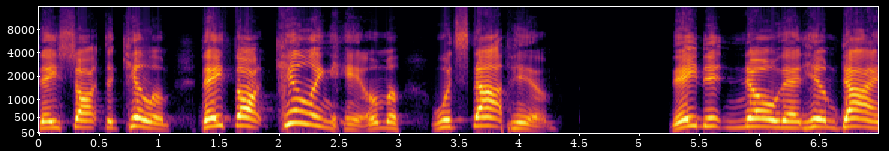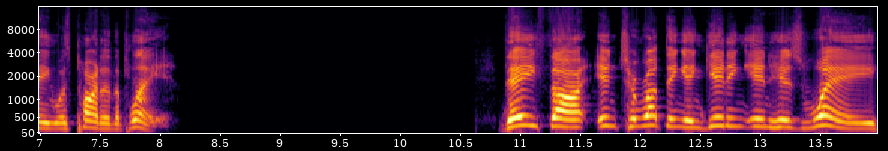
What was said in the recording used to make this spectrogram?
They sought to kill him. They thought killing him would stop him. They didn't know that him dying was part of the plan. They thought interrupting and getting in his way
